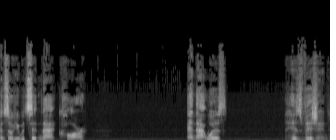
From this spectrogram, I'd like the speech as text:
and so he would sit in that car, and that was his vision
